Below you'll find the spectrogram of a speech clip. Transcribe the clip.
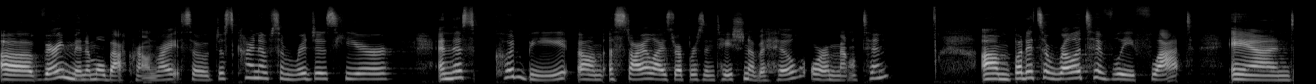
a very minimal background, right? So just kind of some ridges here. And this could be um, a stylized representation of a hill or a mountain. Um, but it's a relatively flat and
